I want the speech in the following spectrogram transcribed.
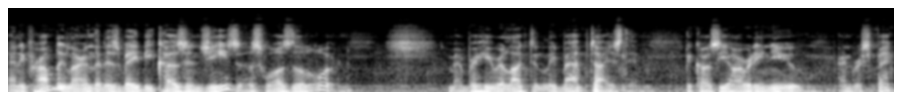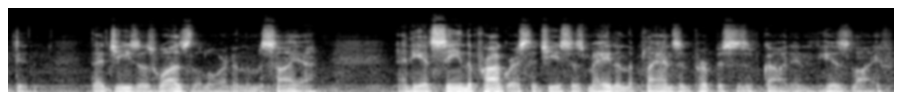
And he probably learned that his baby cousin Jesus was the Lord. Remember, he reluctantly baptized him because he already knew and respected that Jesus was the Lord and the Messiah and he had seen the progress that Jesus made and the plans and purposes of God in his life.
